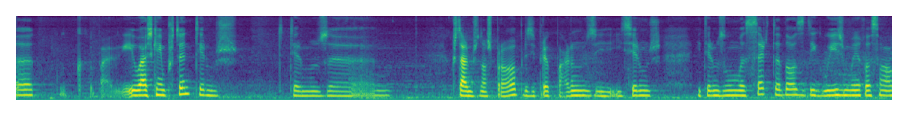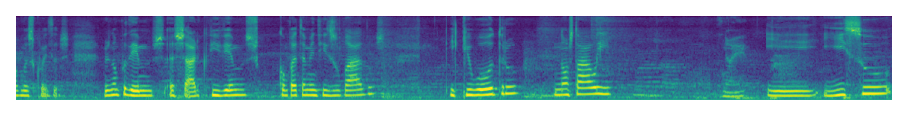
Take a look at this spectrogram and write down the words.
Uh, que, pá, eu acho que é importante termos. termos uh, gostarmos de nós próprios e preocupar-nos e, e sermos e termos uma certa dose de egoísmo em relação a algumas coisas. Mas não podemos achar que vivemos completamente isolados e que o outro não está ali não é? E, e isso,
